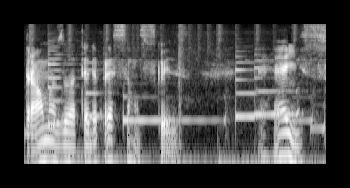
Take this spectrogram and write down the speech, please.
traumas ou até depressão, essas coisas. É, é isso.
